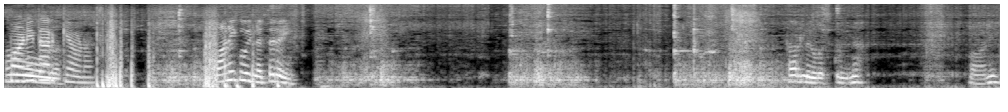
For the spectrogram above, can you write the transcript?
ਪਾਣੀ ਧਰ ਕੇ ਆਉਣਾ ਸੀ ਪਾਣੀ ਕੋਈ ਨਾ ਧਰੇ ਧਰ ਲਿਓ ਬਸ ਕੋਈ ਨਾ ਪਾਣੀ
